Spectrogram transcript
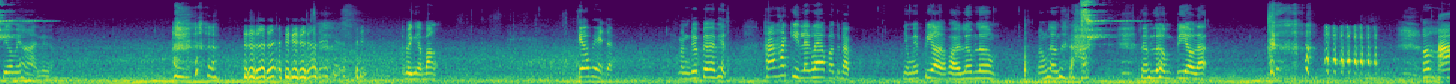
เปรี้ยวไม่หายเลยอะจะเป็นไงบ้าง เปรี้ยวเผ็ดอะ มันเปรี้ยวๆเผ็ด ถ้าถ้ากินแรก ๆ มันจะแบบ ยังไม่เปรี้ยวแต่พอเริ่มเริ่มเริ่มเริ่มได้เริ่มเริ่มเปรี้ยวแล้วอะ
